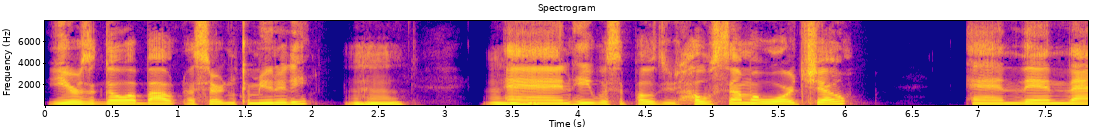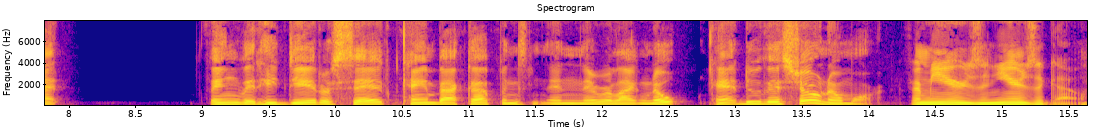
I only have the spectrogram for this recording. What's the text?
years ago about a certain community, mm-hmm. Mhm. and he was supposed to host some award show, and then that thing that he did or said came back up, and and they were like, "Nope, can't do this show no more." from years and years ago,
